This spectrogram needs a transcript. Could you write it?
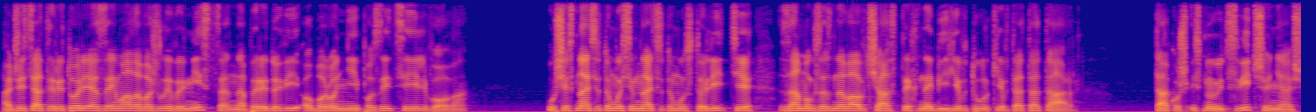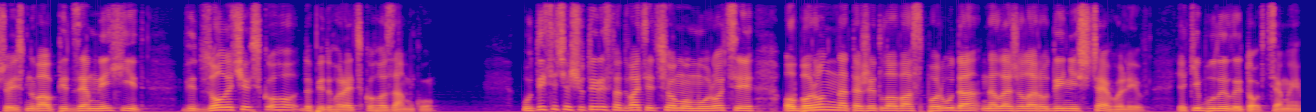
адже ця територія займала важливе місце на передовій оборонній позиції Львова. У 16-17 столітті замок зазнавав частих набігів турків та татар. Також існують свідчення, що існував підземний хід від Золочівського до Підгорецького замку. У 1427 році оборонна та житлова споруда належала родині Щеголів, які були литовцями.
